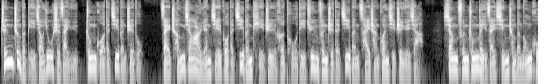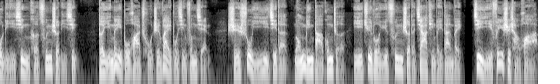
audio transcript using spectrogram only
真正的比较优势在于中国的基本制度，在城乡二元结构的基本体制和土地均分制的基本财产关系制约下，乡村中内在形成的农户理性和村社理性得以内部化处置外部性风险，使数以亿计的农民打工者以聚落于村社的家庭为单位。即以非市场化、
